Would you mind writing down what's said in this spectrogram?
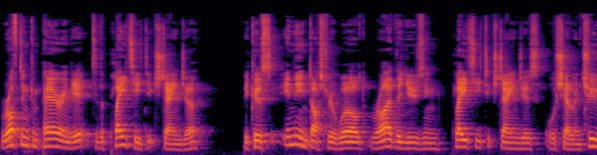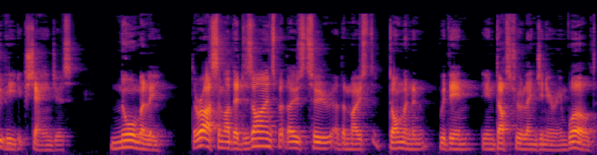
we're often comparing it to the plate heat exchanger because in the industrial world we're either using plate heat exchangers or shell and tube heat exchangers, normally. There are some other designs, but those two are the most dominant within the industrial engineering world.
